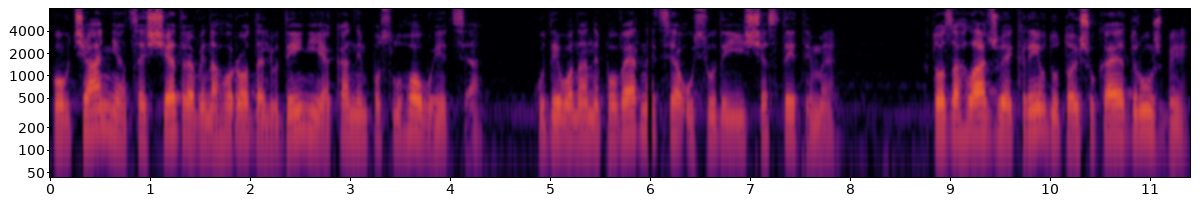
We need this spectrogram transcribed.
Повчання це щедра винагорода людині, яка ним послуговується, куди вона не повернеться, усюди їй щаститиме. Хто загладжує кривду, той шукає дружби,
